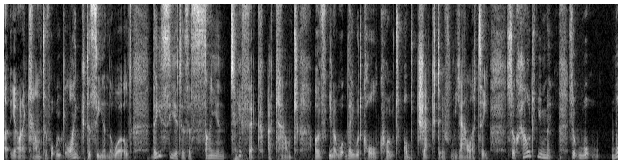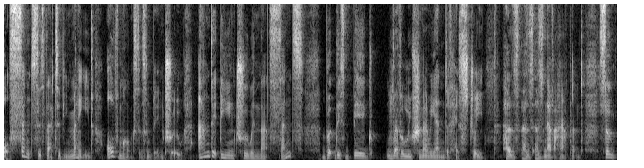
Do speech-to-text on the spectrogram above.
Uh, you know, an account of what we would like to see in the world. They see it as a scientific account of, you know, what they would call, quote, objective reality. So how do you make, so what, what sense is there to be made of Marxism being true and it being true in that sense, but this big revolutionary end of history has, has, has never happened? So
